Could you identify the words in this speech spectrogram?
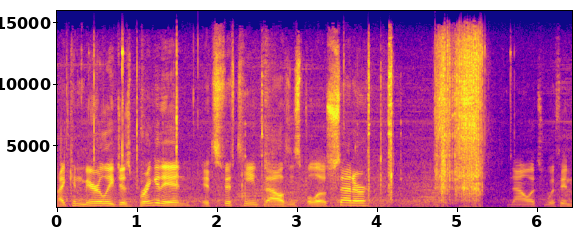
I can merely just bring it in. It's 15 thousandths below center. Now it's within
